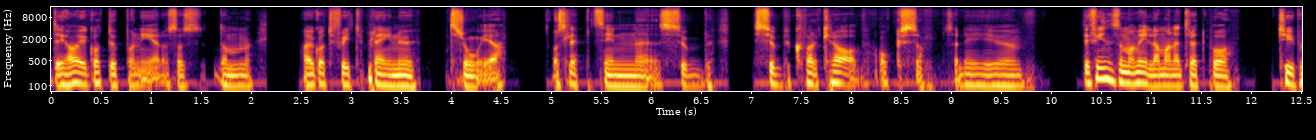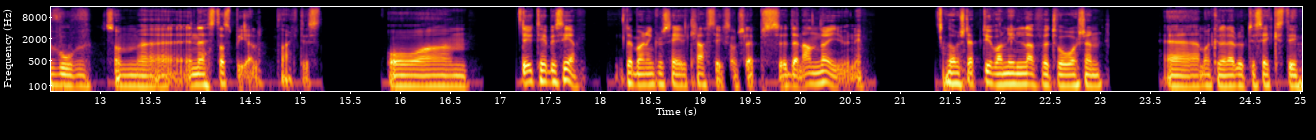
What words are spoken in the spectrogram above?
det har ju gått upp och ner. Och så de har ju gått free to play nu, tror jag. och släppt sin eh, sub, subkrav också. Så det är ju, det finns om man vill om man är trött på typ WoW som eh, nästa spel faktiskt. Och ehm, det är ju TBC, The Burning Crusade Classic som släpps den 2 juni. De släppte ju Vanilla för två år sedan. Eh, man kunde levla upp till 60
